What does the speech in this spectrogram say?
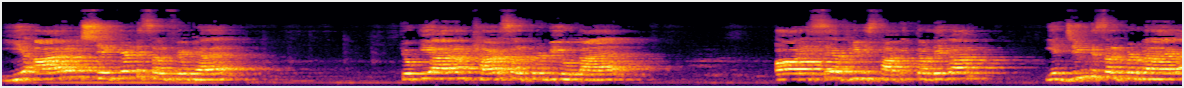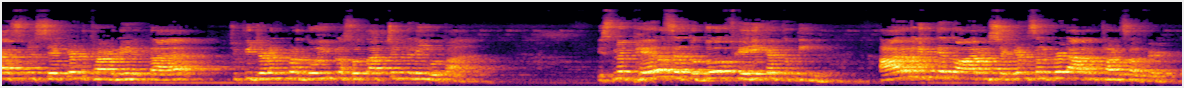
ये आयरन सेकेंड सल्फेट है, क्योंकि आयरन थर्ड सल्फेट भी होता है, और इससे फिर स्थापित कर देगा। ये जिंक सल्फेट बनाएगा, इसमें सेकेंड, थर्ड नहीं लगता है, क्योंकि जड़न पर दो ही प्लस होता है चिन्ह नहीं होता है। इसमें फेरस है तो दो, फेरिक है तो तीन। आयरन लिखते तो iron second sulphate iron third sulphate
